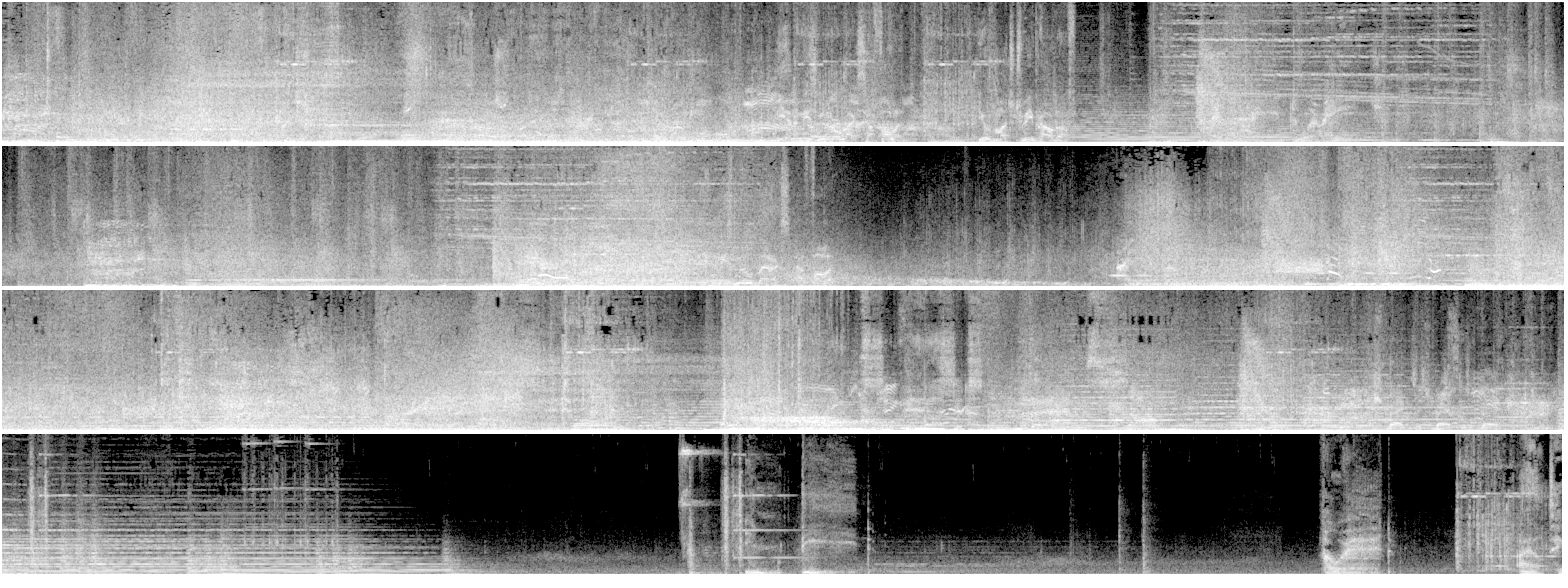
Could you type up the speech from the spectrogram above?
The enemy's middle ranks have fallen. You have much to be proud of.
